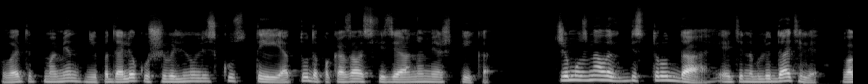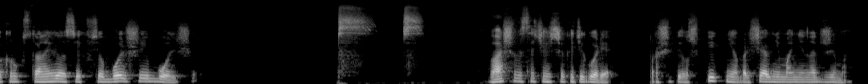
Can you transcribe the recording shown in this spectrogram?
В этот момент неподалеку шевельнулись кусты, и оттуда показалась физиономия шпика. Джим узнал их без труда, и эти наблюдатели, вокруг становилось их все больше и больше. «Пс, пс, ваша высочайшая категория», – прошипел шпик, не обращая внимания на Джима.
